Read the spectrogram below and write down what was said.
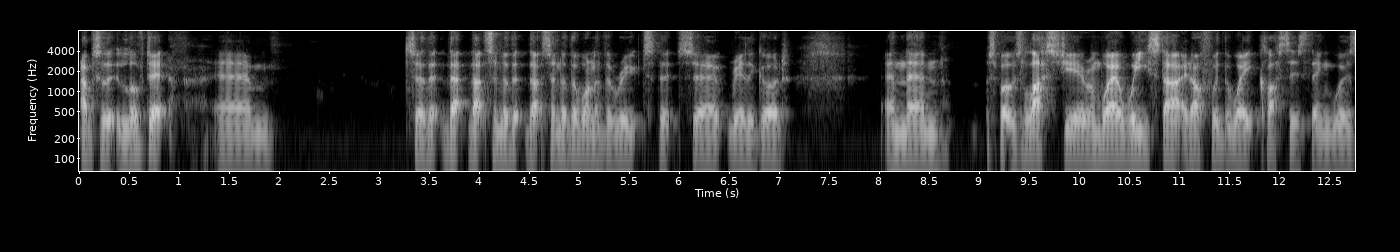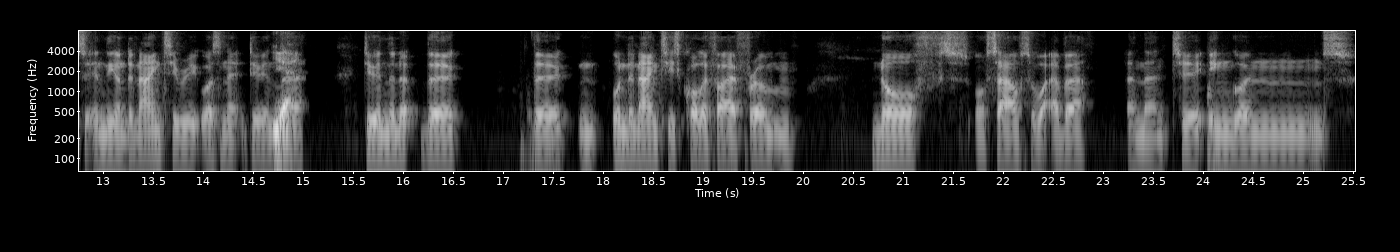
absolutely loved it. Um, so that, that that's another that's another one of the routes that's uh, really good. And then I suppose last year and where we started off with the weight classes thing was in the under ninety route, wasn't it? Doing yeah. the doing the the the under nineties qualifier from north or south or whatever and then to England's.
